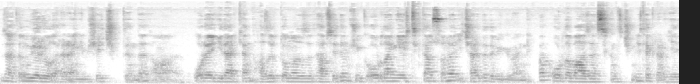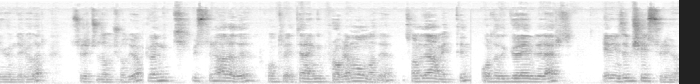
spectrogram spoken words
Zaten uyarıyorlar herhangi bir şey çıktığında ama oraya giderken hazırlıklı olmanızı tavsiye ederim. Çünkü oradan geçtikten sonra içeride de bir güvenlik var. Orada bazen sıkıntı çıkınca tekrar geri gönderiyorlar. Süreç uzamış oluyor. Güvenlik üstünü aradı, kontrol etti. Herhangi bir problem olmadı. Sonra devam ettin. Orada da görevliler elinize bir şey sürüyor.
